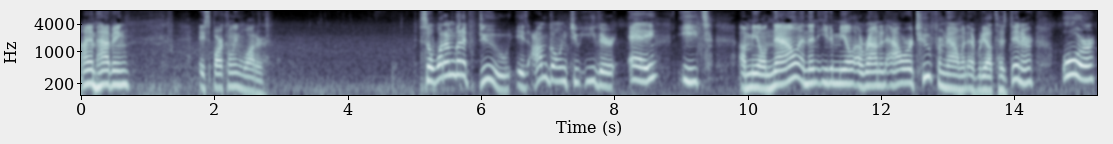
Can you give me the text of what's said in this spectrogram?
I am having a sparkling water. So what I'm gonna do is I'm going to either A, eat a meal now and then eat a meal around an hour or two from now when everybody else has dinner, or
